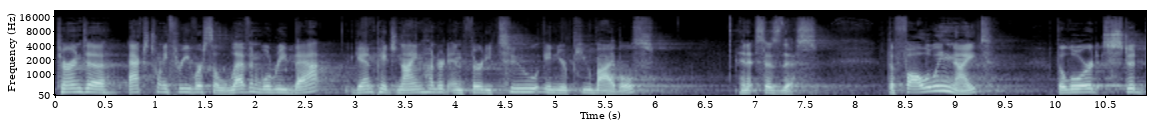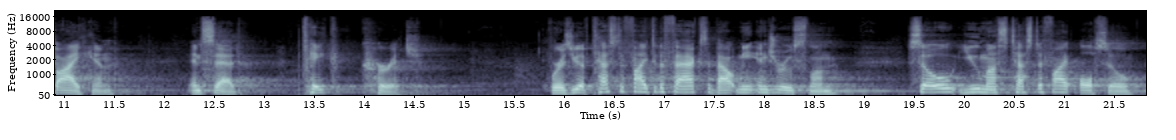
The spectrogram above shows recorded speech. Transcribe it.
turn to Acts 23, verse 11. We'll read that. Again, page 932 in your Pew Bibles. And it says this The following night, the Lord stood by him and said, Take courage. For as you have testified to the facts about me in Jerusalem, so you must testify also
